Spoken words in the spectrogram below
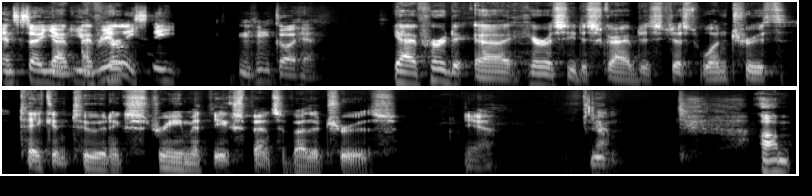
And so you, yeah, you really heard, see. Mm-hmm, go ahead. Yeah, I've heard uh, heresy described as just one truth taken to an extreme at the expense of other truths. Yeah. Yeah. Um,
